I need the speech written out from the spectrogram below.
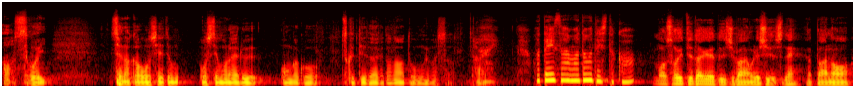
あすごい背中を教えて押してもらえる音楽を作っていただけたなと思いました。はい、はい。布袋さんはどうでしたか？もうそう言っていただけると一番嬉しいですね。やっぱあの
